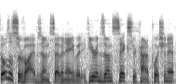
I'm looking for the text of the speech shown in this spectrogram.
Those will survive zone 7A, but if you're in zone 6, you're kind of pushing it.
